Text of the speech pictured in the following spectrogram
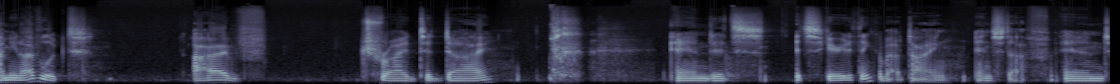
I mean, I've looked, I've tried to die, and it's it's scary to think about dying and stuff, and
